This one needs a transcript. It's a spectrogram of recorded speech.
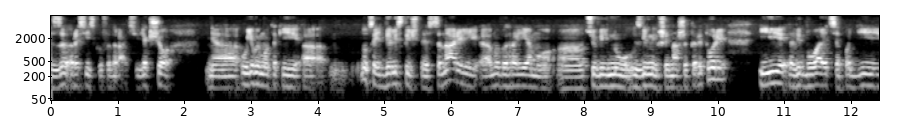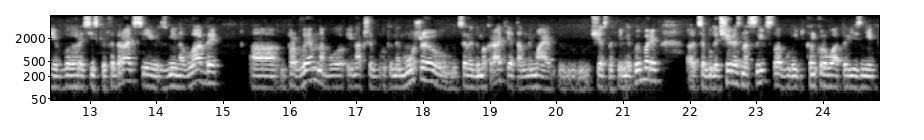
з Російською Федерацією. Якщо е, уявимо такий, е, ну це ідеалістичний сценарій, е, ми виграємо е, цю війну, звільнивши наші території, і відбуваються події в Російській Федерації, зміна влади. Проблемна, бо інакше бути не може. Це не демократія, там немає чесних вільних виборів. Е, Це буде через насильство, будуть конкурувати різні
